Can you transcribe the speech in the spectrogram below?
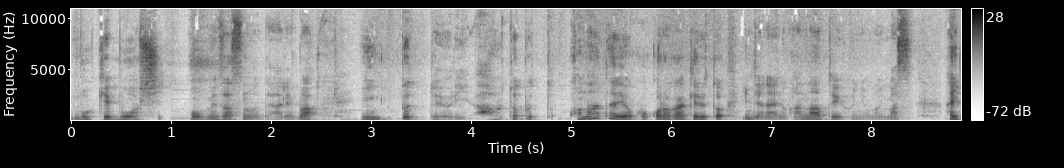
ボケ防止を目指すのであればインプットよりアウトプットこの辺りを心がけるといいんじゃないのかなというふうに思います。はい。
